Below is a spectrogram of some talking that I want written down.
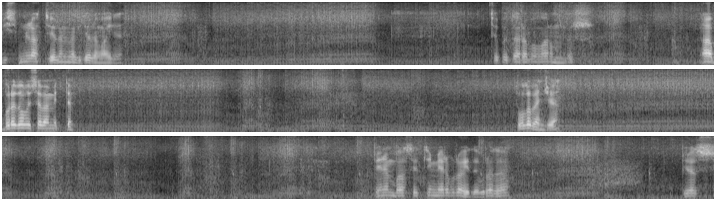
Bismillah diyelim ve gidelim haydi. Tepede araba var mıdır? Ha burada olursa ben bittim. Dolu bence. Benim bahsettiğim yer buraydı. Burada biraz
